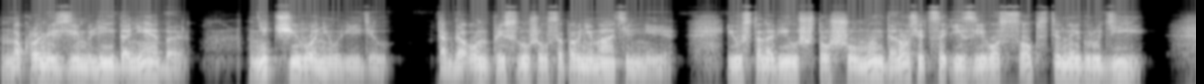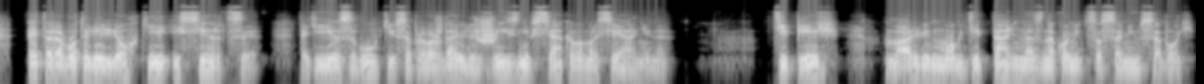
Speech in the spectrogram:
но кроме земли до неба ничего не увидел. Тогда он прислушался повнимательнее и установил, что шумы доносятся из его собственной груди. Это работали легкие и сердце, Такие звуки сопровождают жизнь всякого марсианина. Теперь Марвин мог детально ознакомиться с самим собой.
